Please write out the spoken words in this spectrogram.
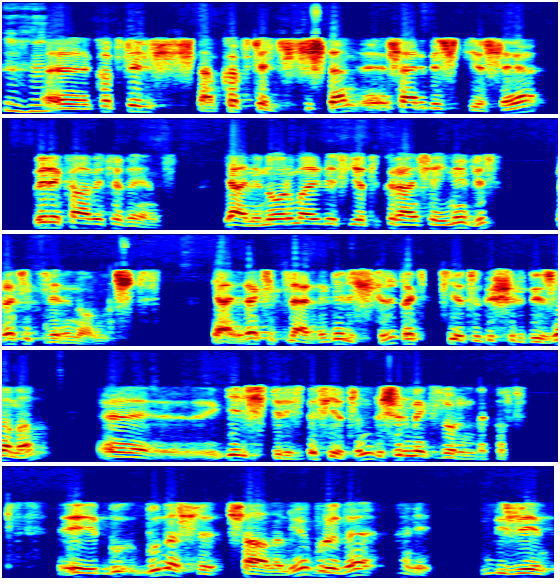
Hı hı. E, kapitalist sistem, kapitalist sistem e, serbest piyasaya ve rekabete dayanır. Yani normalde fiyatı kıran şey nedir? Rakiplerin olmasıdır. Yani rakipler de geliştirir. Rakip fiyatı düşürdüğü zaman e, geliştirici de fiyatını düşürmek zorunda kalır. E, bu, bu nasıl sağlanıyor? Burada hani bizi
